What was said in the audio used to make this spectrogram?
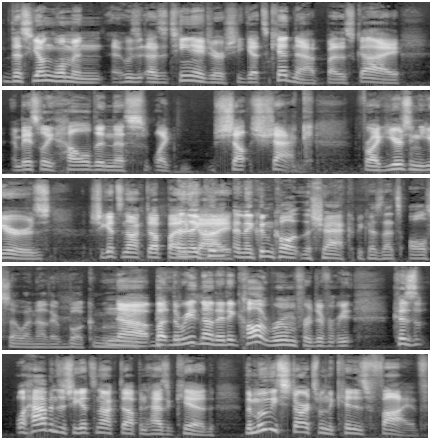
this young woman who's as a teenager she gets kidnapped by this guy and basically held in this like sh- shack for like years and years. She gets knocked up by and the they guy. couldn't and they couldn't call it the Shack because that's also another book movie. No, but the reason no, they, they call it room for a different reason. Because what happens is she gets knocked up and has a kid. The movie starts when the kid is five,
